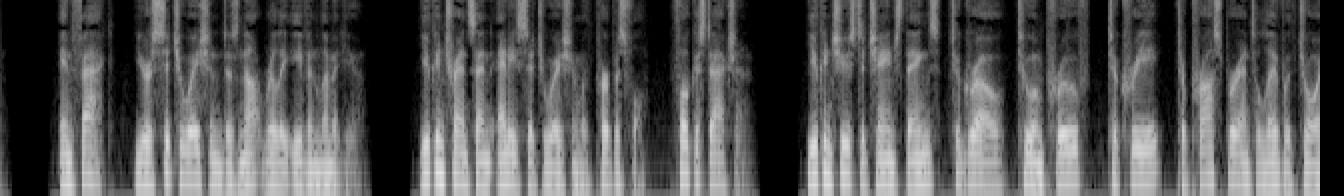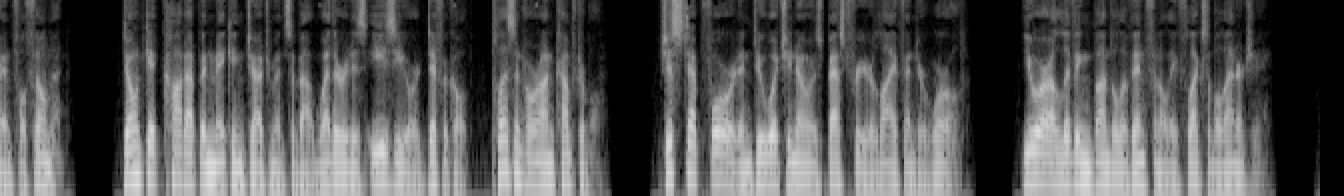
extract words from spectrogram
In fact, your situation does not really even limit you. You can transcend any situation with purposeful, focused action. You can choose to change things, to grow, to improve, to create, to prosper, and to live with joy and fulfillment. Don't get caught up in making judgments about whether it is easy or difficult, pleasant or uncomfortable. Just step forward and do what you know is best for your life and your world. You are a living bundle of infinitely flexible energy.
